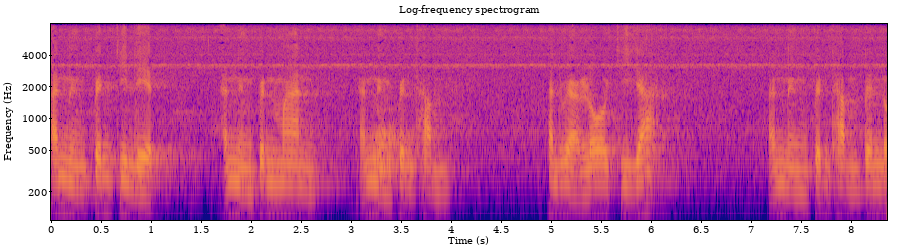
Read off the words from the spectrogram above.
อันหนึ่งเป็นกิเลสอันหนึ่งเป็นมารอันหนึ่งเป็นธรรมท่านเรียกโลกิยะ อันหนึ่งเป็นธรรมเป็นโล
